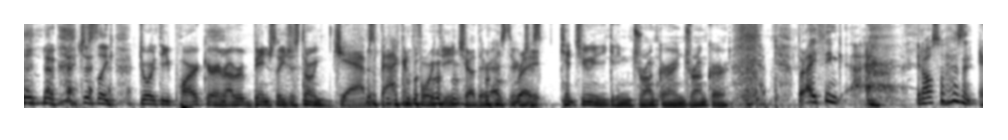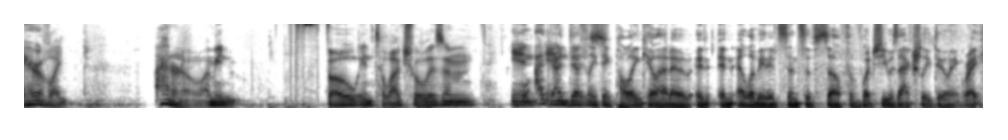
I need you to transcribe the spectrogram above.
you know, just like Dorothy Parker and Robert Benchley just throwing jabs back and forth at each other as they're Right. just continually getting drunker and drunker. But I think uh, it also has an air of like, I don't know. I mean, faux intellectualism. In, I, I in definitely this- think Pauline Kael had a, an, an elevated sense of self of what she was actually doing, right?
